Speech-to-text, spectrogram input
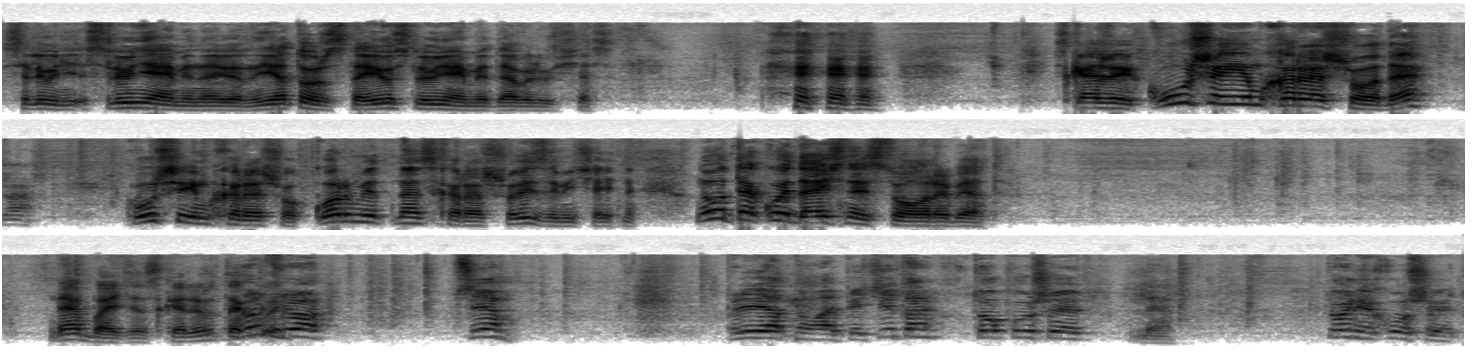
Слюни, слюнями, наверное. Я тоже стою, слюнями давлю сейчас. Скажи, кушаем хорошо, да? Да. Кушаем хорошо, кормят нас хорошо и замечательно. Ну, вот такой дачный стол, ребят. Да, батя, скажи, вот Ну такой. все. Всем приятного аппетита. Кто кушает, Да. кто не кушает.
